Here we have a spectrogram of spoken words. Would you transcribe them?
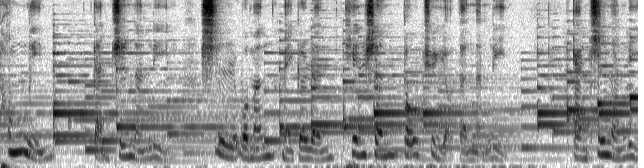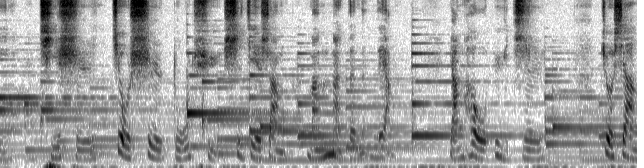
通灵、感知能力是我们每个人天生都具有的能力。感知能力其实就是读取世界上满满的能量，然后预知，就像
